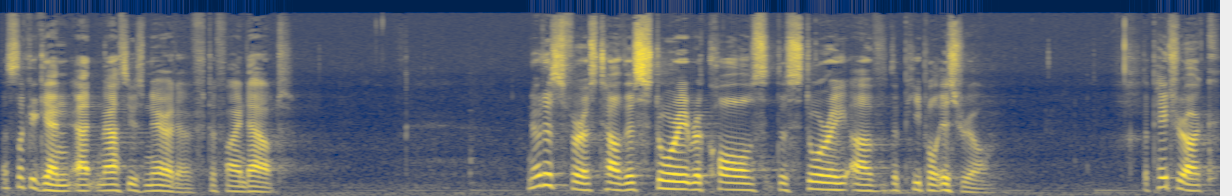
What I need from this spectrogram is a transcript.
Let's look again at Matthew's narrative to find out. Notice first how this story recalls the story of the people Israel. The patriarch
